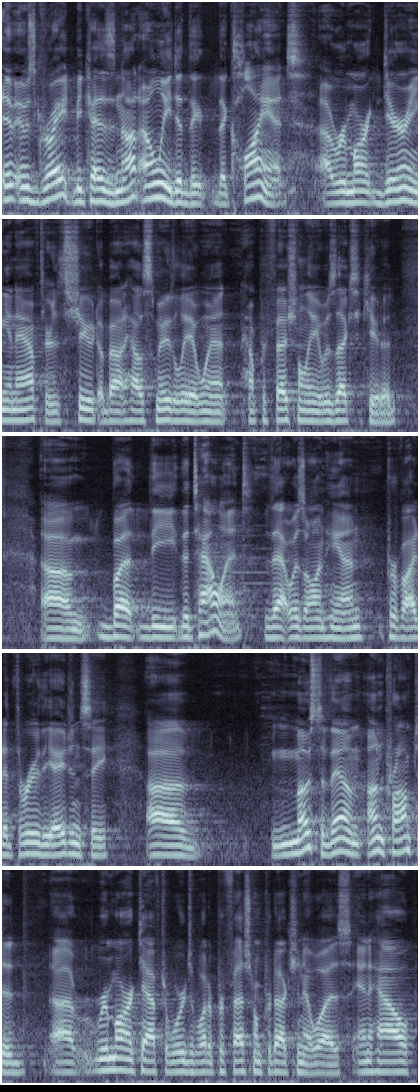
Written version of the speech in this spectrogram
It, it was great because not only did the, the client uh, remark during and after the shoot about how smoothly it went, how professionally it was executed, um, but the, the talent that was on hand provided through the agency, uh, most of them unprompted uh, remarked afterwards what a professional production it was and how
